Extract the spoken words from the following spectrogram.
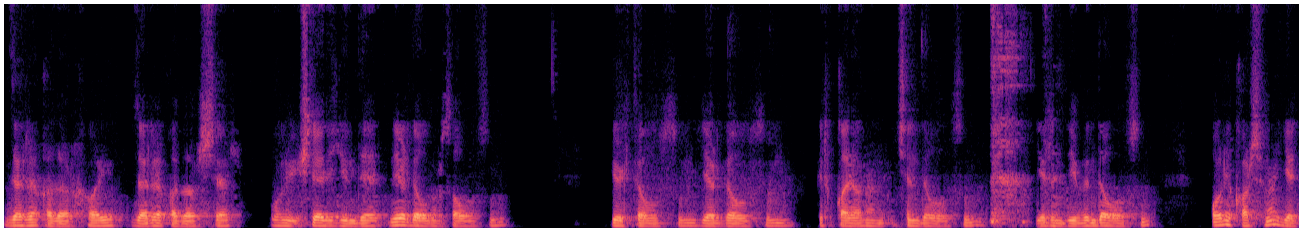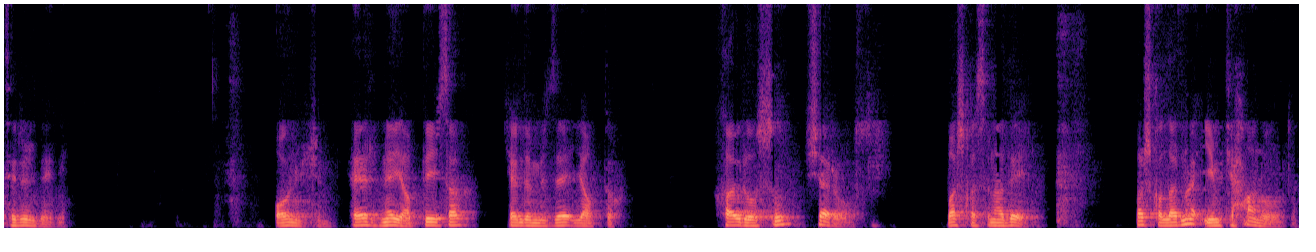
Zerre kadar hayır, zerre kadar şer, onu işlediğinde nerede olursa olsun, gökte olsun, yerde olsun, bir kayanın içinde olsun, yerin dibinde olsun, onu karşına getirir dedi. Onun için her ne yaptıysak kendimize yaptık. Hayır olsun, şer olsun. Başkasına değil. Başkalarına imtihan oldu.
